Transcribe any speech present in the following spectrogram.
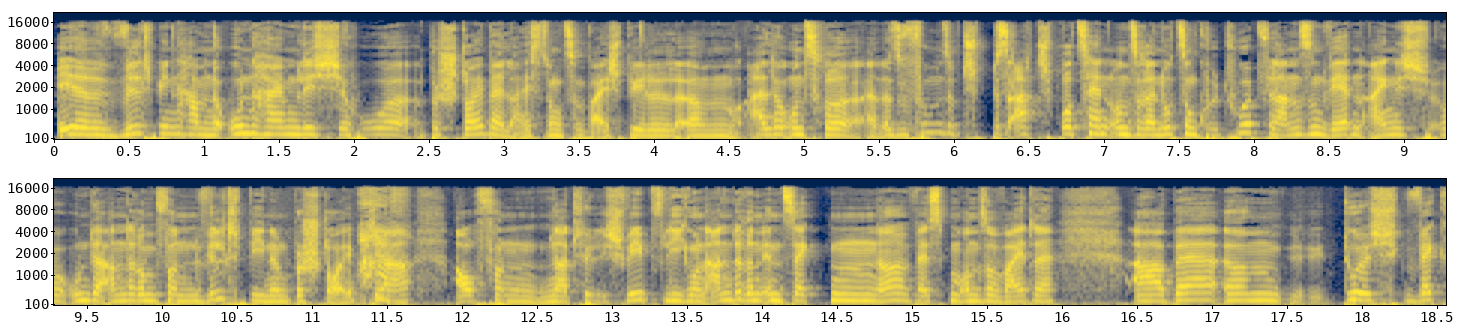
Äh, Wildbienen haben eine unheimlich hohe Bestäuberleistung zum Beispiel. Ähm, alle unsere, also 75 bis 80 Prozent unserer Nutz- und Kulturpflanzen werden eigentlich äh, unter anderem von Wildbienen bestäubt, ja. Auch von natürlich Schwebfliegen und anderen Insekten, ne, Wespen und so weiter. Aber ähm, durchweg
